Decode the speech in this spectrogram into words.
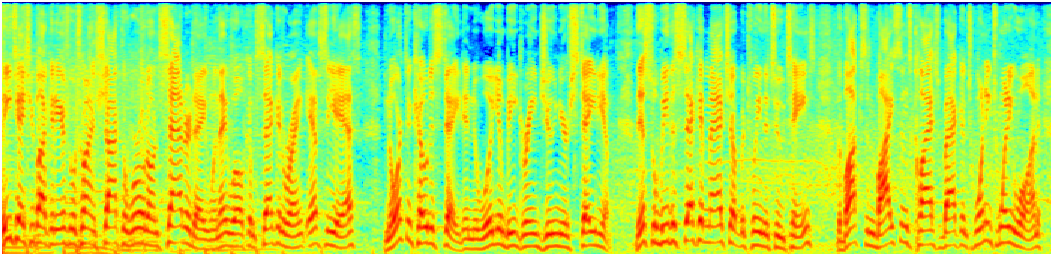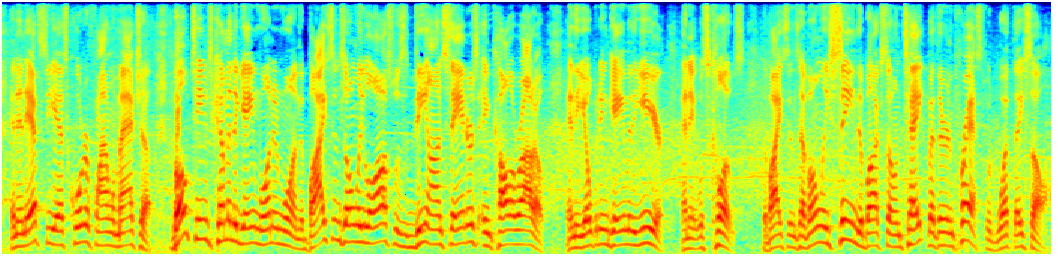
The ETSU Buccaneers will try and shock the world on Saturday when they welcome second-ranked FCS North Dakota State into William B. Green Jr. Stadium. This will be the second matchup between the two teams. The Bucs and Bisons clashed back in 2021 in an FCS quarterfinal matchup. Both teams come in the game one and one. The Bisons' only loss was Deion Sanders in Colorado in the opening game of the year, and it was close. The Bisons have only seen the Bucs on tape, but they're impressed with what they saw.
